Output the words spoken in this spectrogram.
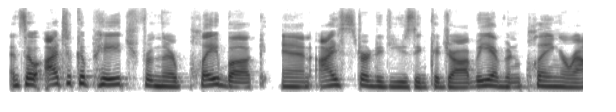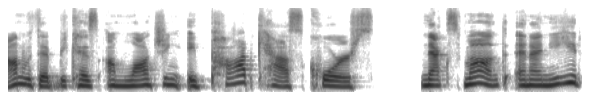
And so I took a page from their playbook and I started using Kajabi. I've been playing around with it because I'm launching a podcast course next month and I need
